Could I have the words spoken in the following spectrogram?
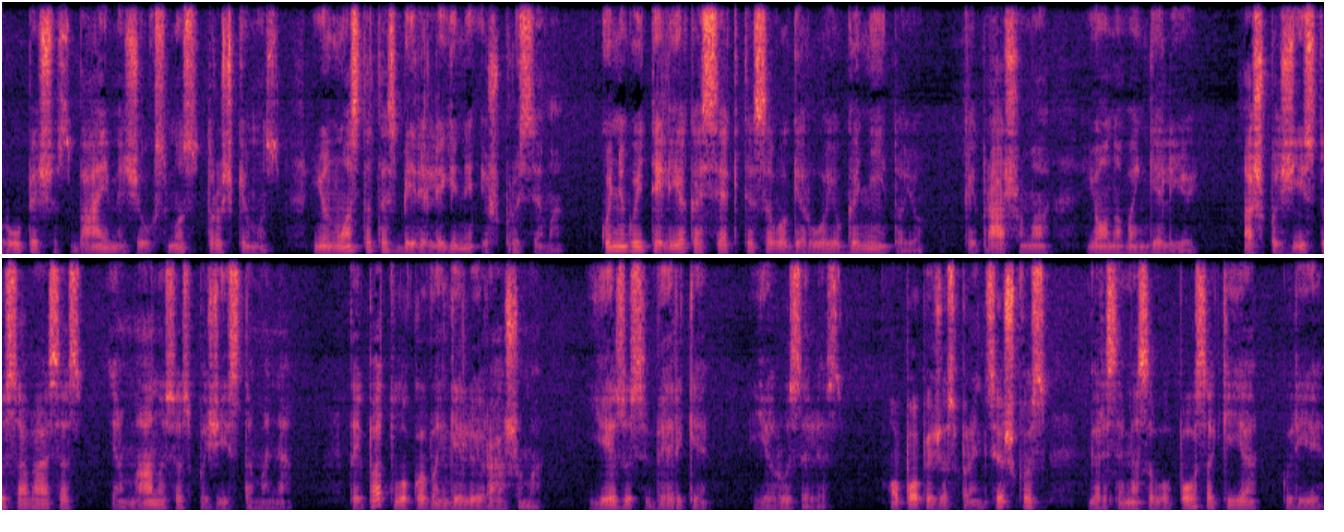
rūpešius, baimės, džiaugsmus, troškimus, jų nuostatas bei religinį išprusimą. Kunigui telieka sekti savo geruoju ganytoju, kaip prašoma Jono Evangelijoje. Aš pažįstu savasias ir manosios pažįsta mane. Taip pat Luko Evangelijoje rašoma, Jėzus verkė Jeruzalės. O popiežius Pranciškus garsiame savo posakyje, kurį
